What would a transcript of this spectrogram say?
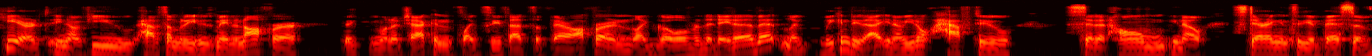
here. To, you know, if you have somebody who's made an offer, like you want to check and like see if that's a fair offer and like go over the data a bit, like we can do that. You know, you don't have to sit at home, you know, staring into the abyss of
